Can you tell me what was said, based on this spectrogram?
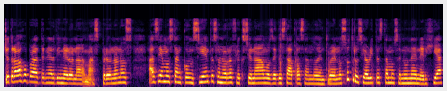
yo trabajo para tener dinero nada más, pero no nos hacíamos tan conscientes o no reflexionábamos de qué estaba pasando dentro de nosotros y ahorita estamos en una energía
